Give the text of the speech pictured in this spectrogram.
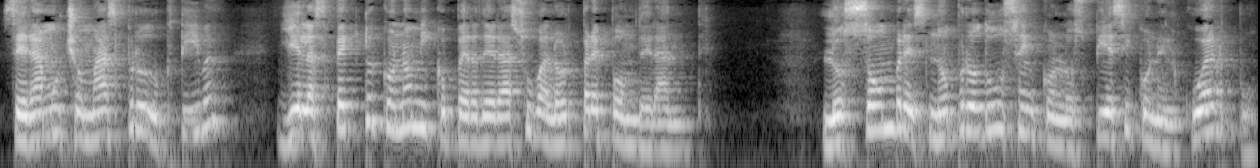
será mucho más productiva y el aspecto económico perderá su valor preponderante. Los hombres no producen con los pies y con el cuerpo,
